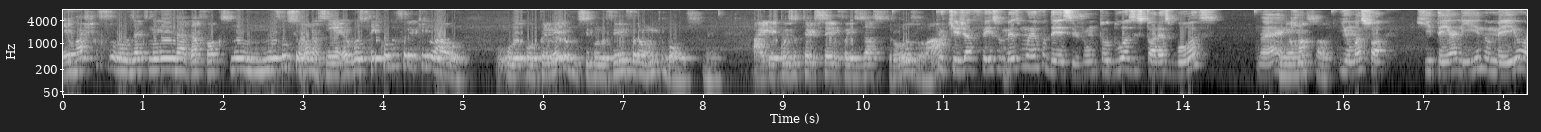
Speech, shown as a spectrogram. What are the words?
Eu acho que os X-Men da, da, Fox não, não funcionam assim. Eu gostei quando foi aquele lá. O, o, o primeiro e o segundo filme foram muito bons. Né? Aí depois o terceiro foi desastroso lá. Porque já fez o mesmo erro desse. Juntou duas histórias boas né? Em uma que, só. Em uma só. Que tem ali no meio,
